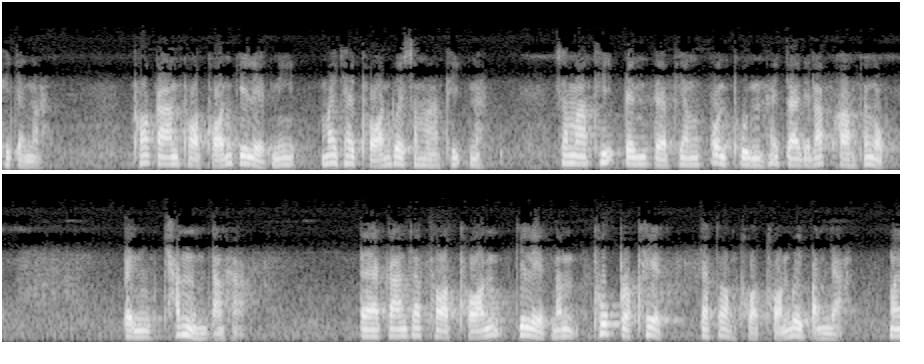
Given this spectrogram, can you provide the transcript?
พิจารณา เพราะการถอดถอนกิเลสนี้ไม่ใช่ถอนด้วยสมาธินะสมาธิเป็นแต่เพียงต้นทุนให้ใจได้รับความสงบ เป็นชั้นหนึ่งต่างหากแต่การจะถอดถอนกิเลสนั้นทุกประเภทจะต้องถอดถอนด้วยปัญญา ไม่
